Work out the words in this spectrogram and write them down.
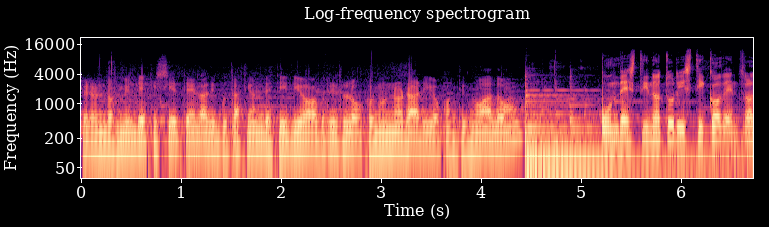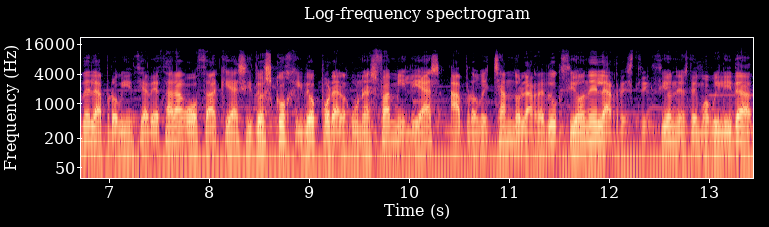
pero en 2017 la Diputación decidió abrirlo con un horario continuado. Un destino turístico dentro de la provincia de Zaragoza que ha sido escogido por algunas familias aprovechando la reducción en las restricciones de movilidad.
